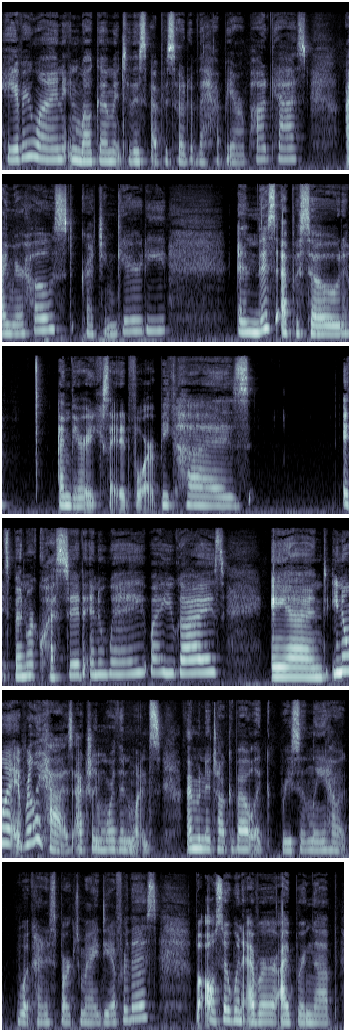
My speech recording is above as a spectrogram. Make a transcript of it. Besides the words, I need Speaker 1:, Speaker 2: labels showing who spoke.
Speaker 1: Hey everyone, and welcome to this episode of the Happy Hour podcast. I'm your host, Gretchen Garrity, and this episode I'm very excited for because it's been requested in a way by you guys. And you know what? It really has actually more than once. I'm going to talk about like recently how what kind of sparked my idea for this, but also whenever I bring up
